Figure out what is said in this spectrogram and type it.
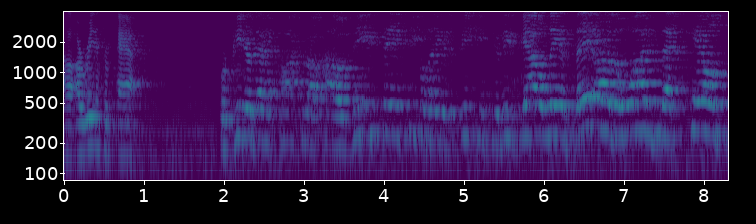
uh, a reading from Acts, where Peter then talks about how these same people that he is speaking to, these Galileans, they are the ones that killed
